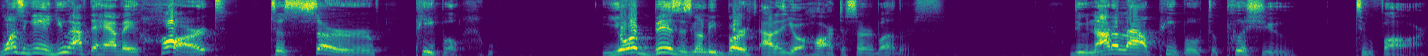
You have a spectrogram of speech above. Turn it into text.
Once again, you have to have a heart to serve people. Your business is going to be birthed out of your heart to serve others. Do not allow people to push you too far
